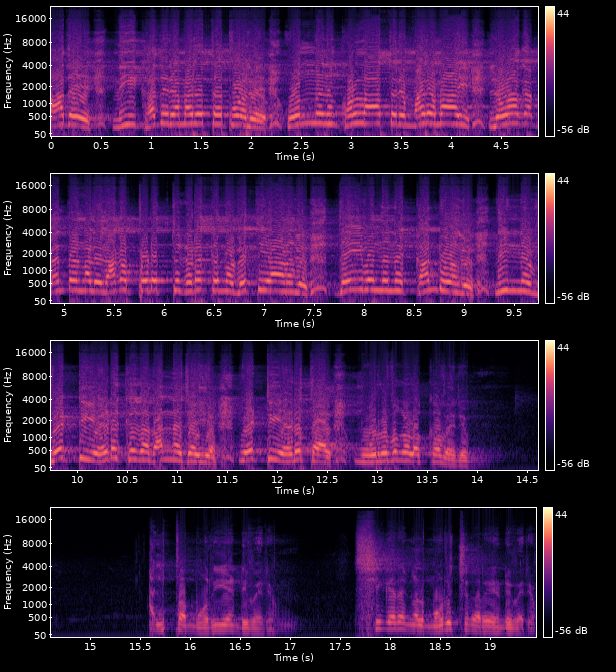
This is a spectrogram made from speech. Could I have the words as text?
അതെ നീ ഖതിരമരത്തെ പോലെ ഒന്നിനും കൊള്ളാത്തൊരു മരമായി ലോക ബന്ധങ്ങളിൽ അകപ്പെടുത്ത് വ്യക്തിയാണെങ്കിൽ ദൈവം നിന്നെ കണ്ടുവെങ്കിൽ നിന്നെ വെട്ടിയെടുക്കുക തന്നെ ചെയ്യും. വെട്ടിയെടുത്താൽ മുറിവുകളൊക്കെ വരും. അല്പം മുറിയേണ്ടി വരും. ശിഖരങ്ങൾ മുറിച്ചു കറിയേണ്ടി വരും.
